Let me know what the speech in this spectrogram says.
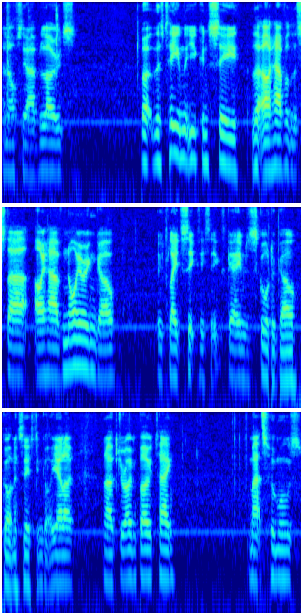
And obviously I have loads. But the team that you can see that I have on the start, I have Neuer in goal, who played 66 games, scored a goal, got an assist and got a yellow. And I have Jerome Boateng, Mats Hummels,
